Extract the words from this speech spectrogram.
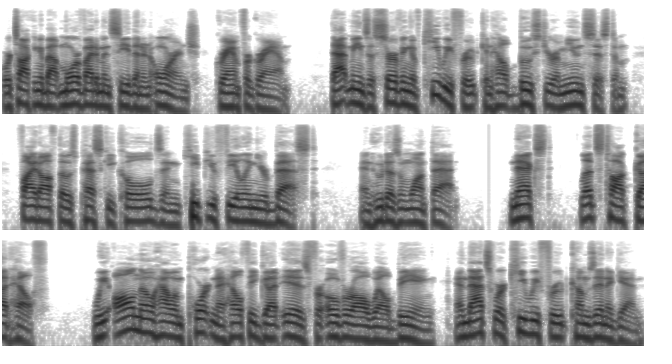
We're talking about more vitamin C than an orange, gram for gram. That means a serving of kiwi fruit can help boost your immune system, fight off those pesky colds, and keep you feeling your best. And who doesn't want that? Next, let's talk gut health. We all know how important a healthy gut is for overall well-being, and that's where kiwi fruit comes in again.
